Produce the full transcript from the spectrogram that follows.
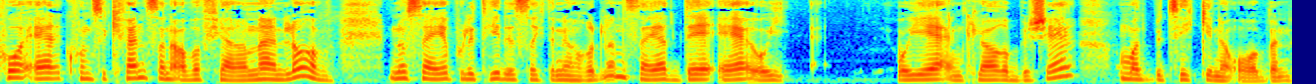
hva er konsekvensene av å fjerne en lov? Nå sier politiet politidistriktene i Hordaland sier at det er å, å gi en klar beskjed om at butikken er åpen.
